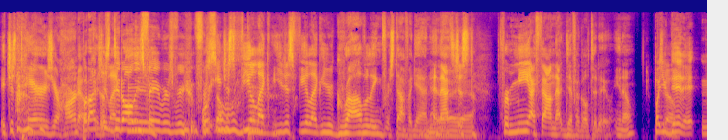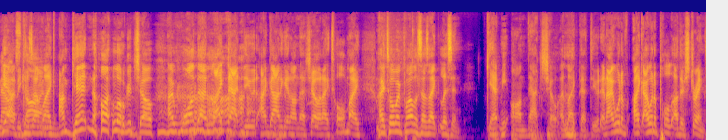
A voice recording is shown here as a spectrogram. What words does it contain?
it just tears your heart out. But I just like, did all these "Mm." favors for you for or so you just long. feel like you just feel like you're groveling for stuff again, and that's just yeah. for me. I found that difficult to do. You know. But you did it, now yeah, it's because I'm like, I'm getting on Logan show. I want that. I like that dude. I got to get on that show. And I told my, I told my publicist, I was like, listen, get me on that show. I like that dude. And I would have, like, I would have pulled other strings.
